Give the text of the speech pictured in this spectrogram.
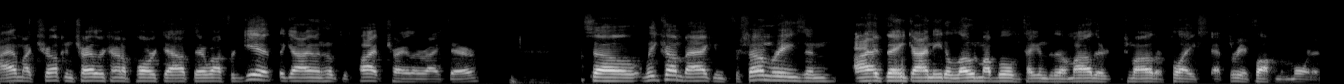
I have my truck and trailer kind of parked out there. Well, I forget the guy unhooked his pipe trailer right there. So we come back, and for some reason, I think I need to load my bulls and take them to the, my other to my other place at three o'clock in the morning.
